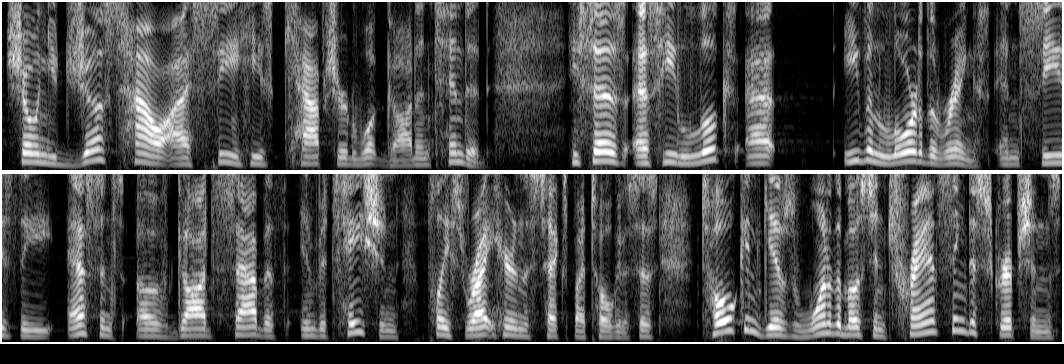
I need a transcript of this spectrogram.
showing you just how I see he's captured what God intended. He says, as he looks at even Lord of the Rings and sees the essence of God's Sabbath invitation placed right here in this text by Tolkien. It says, Tolkien gives one of the most entrancing descriptions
